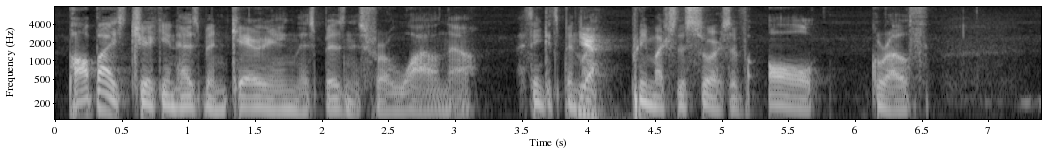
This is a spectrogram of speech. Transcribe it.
Popeye's chicken has been carrying this business for a while now. I think it's been Yeah. like pretty much the source of all growth.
